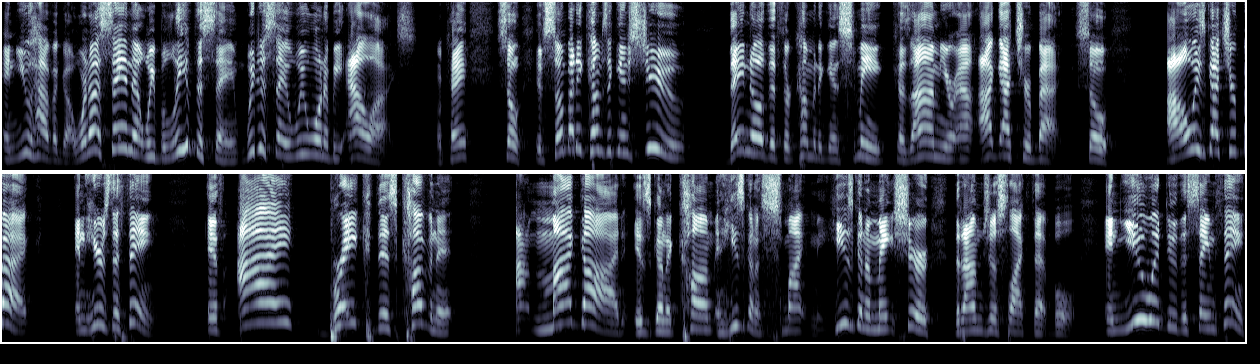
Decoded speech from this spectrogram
and you have a God. We're not saying that we believe the same, we just say we want to be allies, okay? So if somebody comes against you, they know that they're coming against me because I'm your, I got your back. So I always got your back. And here's the thing if I break this covenant, my God is going to come and he's going to smite me. He's going to make sure that I'm just like that bull. And you would do the same thing.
